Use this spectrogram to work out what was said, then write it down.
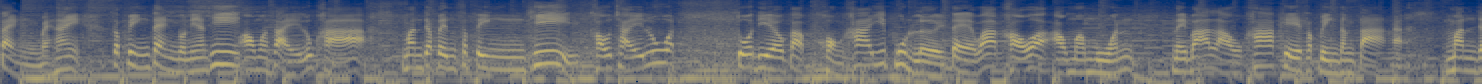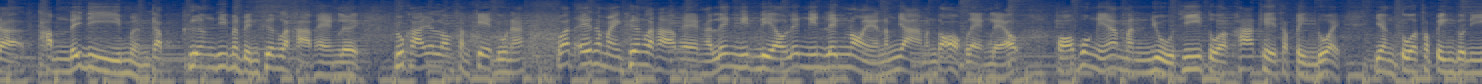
แต่งไปให้สปริงแต่งตัวนี้ที่เอามาใส่ลูกค้า มันจะเป็นสปริงที่เขาใช้ลวดตัวเดียวกับของค่ายญี่ปุ่นเลย แต่ว่าเขาอะเอามาม้วนในบ้านเราค่าเคสปริงต่างๆอะมันจะทำได้ดีเหมือนกับเครื่องที่มันเป็นเครื่องราคาแพงเลย ลูกค้าจะลองสังเกตดูนะ ว่าเอ๊ะทำไมเครื่องราคาแพงอะเร่งนิดเดียวเร่งนิดเร่งหน่อยน้ำยามันก็ออกแรงแล้ว เพราะพวกนี้มันอยู่ที่ตัวค่าเคสปริงด้วย อย่างตัวสปริงตัวนี้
